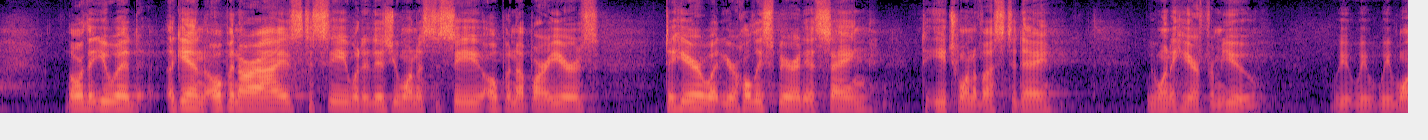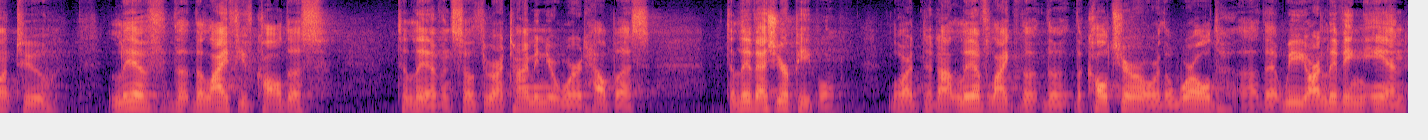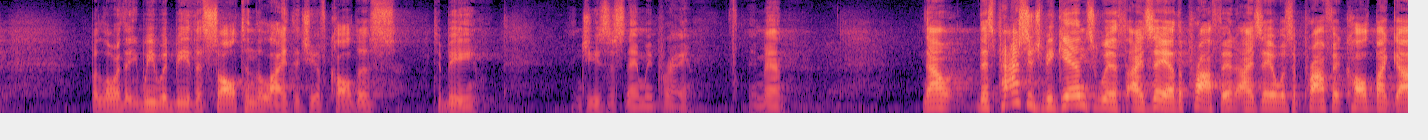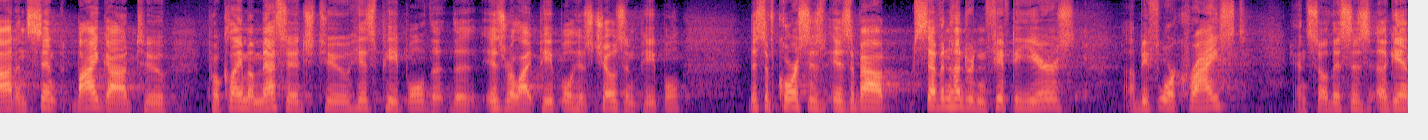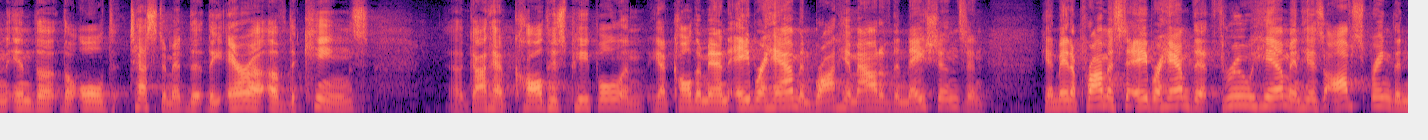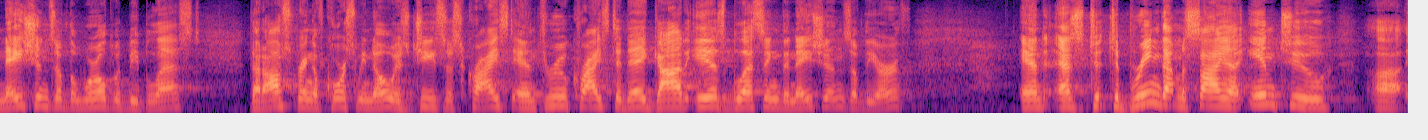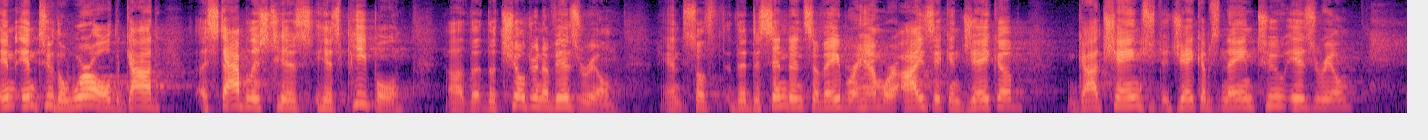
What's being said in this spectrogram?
Lord, that you would again open our eyes to see what it is you want us to see, open up our ears to hear what your Holy Spirit is saying to each one of us today. We want to hear from you. We, we, we want to live the, the life you've called us to live. And so, through our time in your word, help us to live as your people. Lord, to not live like the, the, the culture or the world uh, that we are living in, but Lord, that we would be the salt and the light that you have called us to be. In Jesus' name we pray. Amen. Now, this passage begins with Isaiah the prophet. Isaiah was a prophet called by God and sent by God to proclaim a message to his people, the, the Israelite people, his chosen people. This, of course, is, is about 750 years uh, before Christ. And so, this is again in the, the Old Testament, the, the era of the kings. Uh, God had called his people, and he had called a man Abraham and brought him out of the nations. And he had made a promise to Abraham that through him and his offspring, the nations of the world would be blessed. That offspring, of course, we know is Jesus Christ, and through Christ today, God is blessing the nations of the earth. And as to, to bring that Messiah into, uh, in, into the world, God established his, his people, uh, the, the children of Israel. And so the descendants of Abraham were Isaac and Jacob. God changed Jacob's name to Israel.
